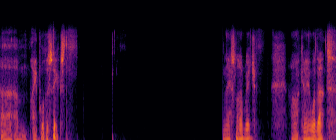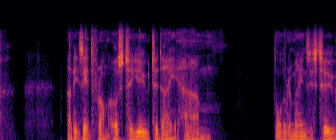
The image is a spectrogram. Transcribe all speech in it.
um, April the 6th. Next slide, Rich. Okay, well, that that is it from us to you today. Um, all that remains is to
